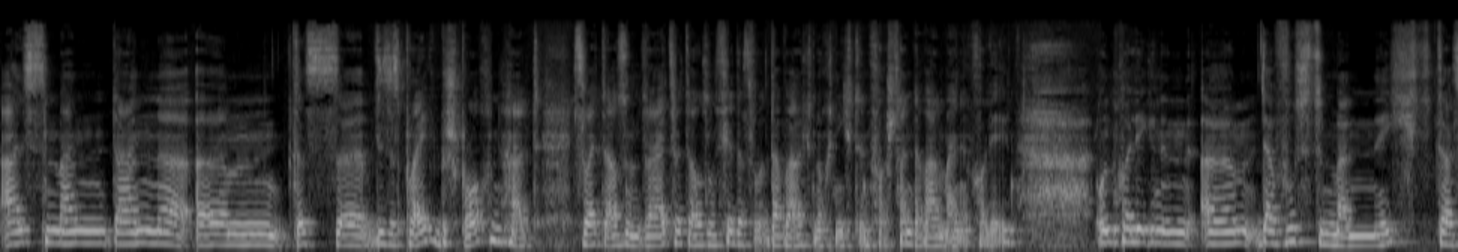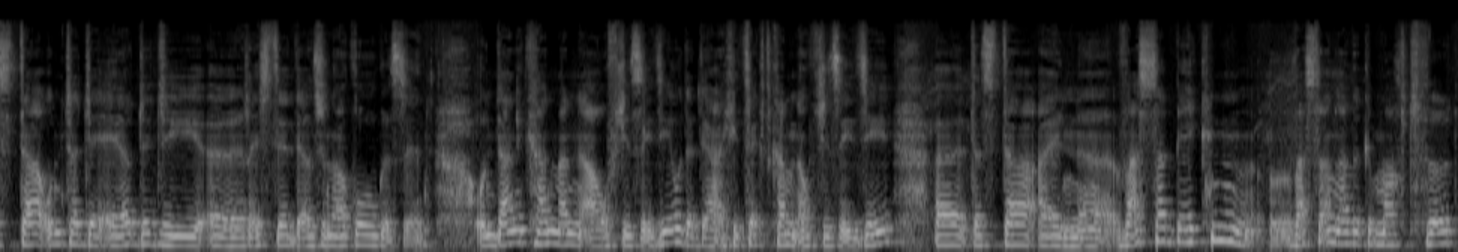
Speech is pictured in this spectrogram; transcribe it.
als man dann äh, ähm, das, äh, dieses Projekt besprochen hat, 2003, 2004, das, da war ich noch nicht im Vorstand, da waren meine Kollegen und Kolleginnen, ähm, da wusste man nicht, dass da unter der Erde die äh, Reste der Synagoge sind. Und dann kann man auf diese Idee, oder der Architekt kam auf diese Idee, äh, dass da ein äh, Wasserbecken, Wasseranlage gemacht wird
